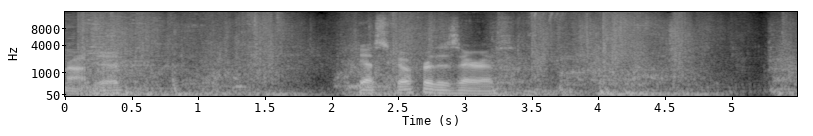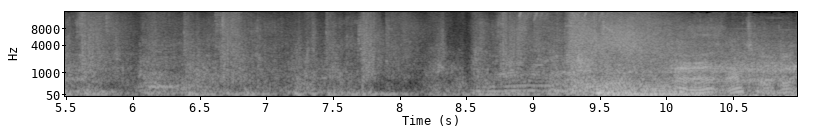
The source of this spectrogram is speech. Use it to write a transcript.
Not good. Yes, go for the Zareth. Alright, I'll take it.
